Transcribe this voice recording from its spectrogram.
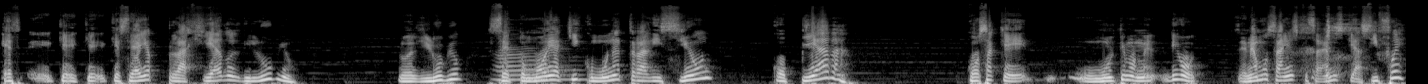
es, eh, que, que- que se haya plagiado el diluvio. Lo del diluvio se Ah. tomó de aquí como una tradición copiada. Cosa que últimamente, digo, tenemos años que sabemos que así fue,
